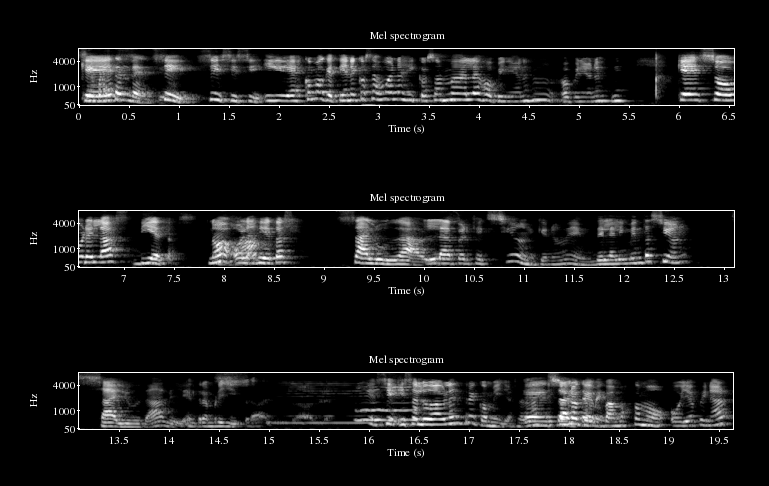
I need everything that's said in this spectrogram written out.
Que es tendencia. Sí, sí, sí, sí. Y es como que tiene cosas buenas y cosas malas, opiniones, mm, opiniones mm, que sobre las dietas, ¿no? Ajá. O las dietas saludables. La perfección que no ven de la alimentación saludable. Entran brillitos. Saludable. Sí, y saludable entre comillas, ¿verdad? Eso es lo que vamos como hoy a opinar.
